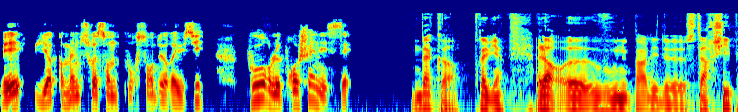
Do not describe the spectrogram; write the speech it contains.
mais il y a quand même 60% de réussite pour le prochain essai. D'accord, très bien. Alors, euh, vous nous parlez de Starship.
